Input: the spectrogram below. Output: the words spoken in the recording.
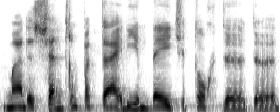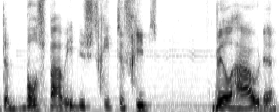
Maar de centrumpartij die een beetje toch de, de, de bosbouwindustrie te vriend wil houden.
